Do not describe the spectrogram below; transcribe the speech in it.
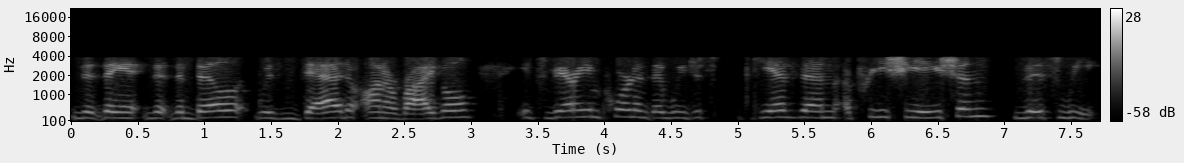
that they that the bill was dead on arrival. It's very important that we just give them appreciation this week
